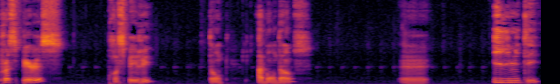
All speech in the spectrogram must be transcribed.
prosperous, prospérer, donc abondance, euh, illimité,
